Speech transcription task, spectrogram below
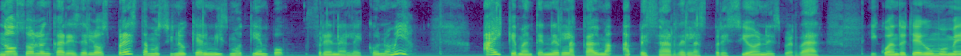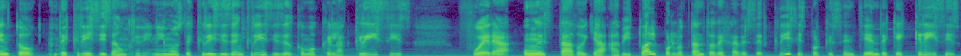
no solo encarece los préstamos, sino que al mismo tiempo frena la economía. Hay que mantener la calma a pesar de las presiones, ¿verdad? Y cuando llega un momento de crisis, aunque venimos de crisis en crisis, es como que la crisis fuera un estado ya habitual, por lo tanto deja de ser crisis, porque se entiende que crisis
